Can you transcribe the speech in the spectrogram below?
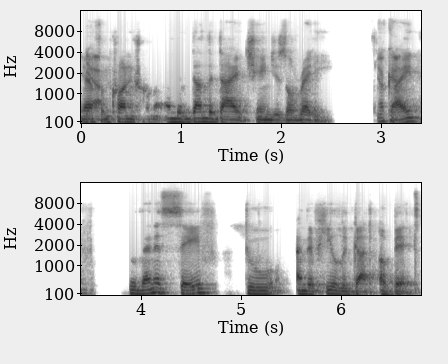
yeah, yeah, from chronic trauma, and they've done the diet changes already. Okay. Right. So then it's safe to, and they've healed the gut a bit.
